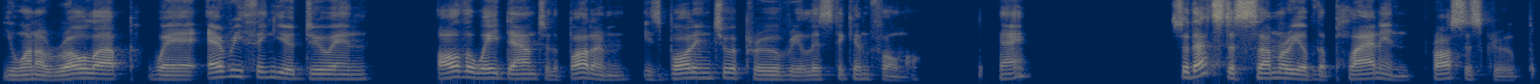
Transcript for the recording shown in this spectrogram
You want to roll up where everything you're doing all the way down to the bottom is bought into approved, realistic, and formal. Okay? So that's the summary of the planning process group.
